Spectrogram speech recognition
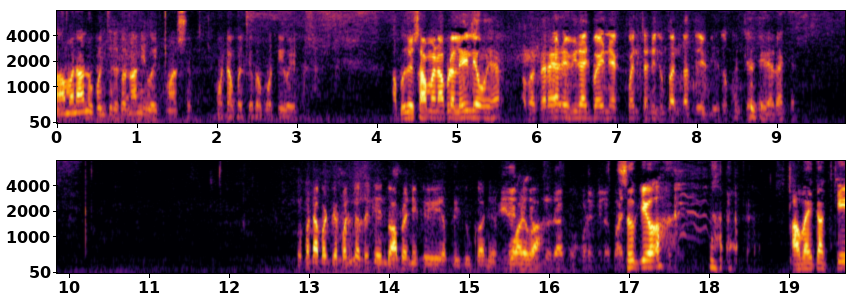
આમાં નાનું પંચર તો નાની વાઈટ મારશે મોટા પંચર મોટી વાઈટ આ બધો સામાન આપણે લઈ લેવો છે. આપણે ઘરે હારે વિરાજભાઈ ને એક પંચરની દુકાન કરી દેવી તો પંચર કર્યા રાખે. તો ફટાફટ પંચર થઈ જાય તો આપણે નીકળી આપણી દુકાને ખોવાડવા. શું કયો? આ ભાઈ કાક કે.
